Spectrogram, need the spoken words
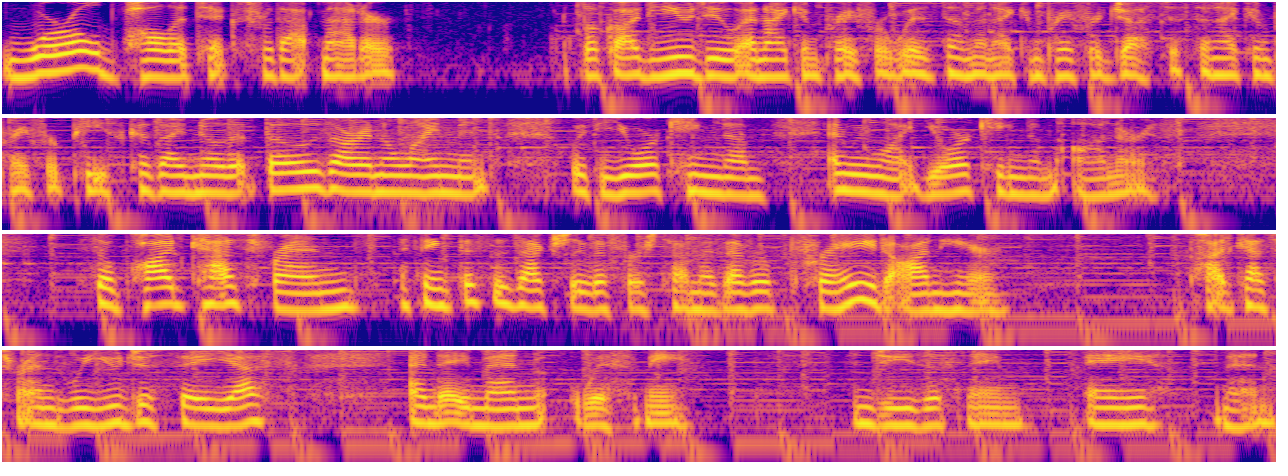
world politics for that matter. But God, you do, and I can pray for wisdom and I can pray for justice and I can pray for peace because I know that those are in alignment with your kingdom and we want your kingdom on earth. So, podcast friends, I think this is actually the first time I've ever prayed on here. Podcast friends, will you just say yes and amen with me? In Jesus' name, amen.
